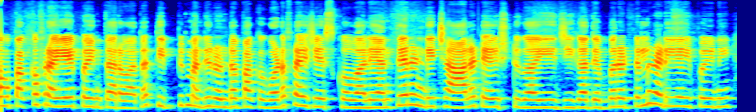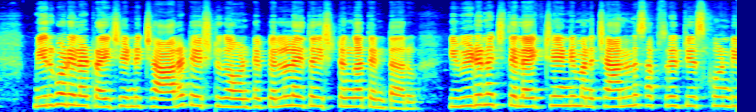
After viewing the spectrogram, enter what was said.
ఒక పక్క ఫ్రై అయిపోయిన తర్వాత తిప్పి మళ్ళీ రెండో పక్క కూడా ఫ్రై చేసుకోవాలి. అంతేనండి చాలా టేస్ట్గా ఈజీగా దెబ్బ రొట్టెలు రెడీ అయిపోయినాయి. మీరు కూడా ఇలా ట్రై చేయండి చాలా టేస్ట్గా ఉంటాయి. పిల్లలు అయితే ఇష్టంగా తింటారు. ఈ వీడియో నచ్చితే లైక్ చేయండి మన ఛానల్ సబ్స్క్రైబ్ చేసుకోండి.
